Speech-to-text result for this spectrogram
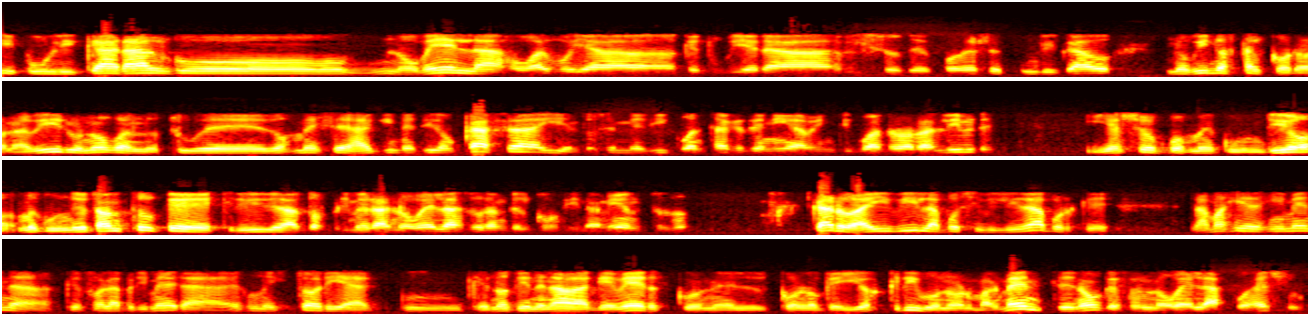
y publicar algo, novelas o algo ya que tuviera aviso de poder ser publicado, no vino hasta el coronavirus, ¿no? Cuando estuve dos meses aquí metido en casa y entonces me di cuenta que tenía 24 horas libres y eso pues me cundió, me cundió tanto que escribí las dos primeras novelas durante el confinamiento, ¿no? Claro, ahí vi la posibilidad porque La magia de Jimena, que fue la primera, es una historia mm, que no tiene nada que ver con el con lo que yo escribo normalmente, ¿no? Que son novelas, pues eso,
